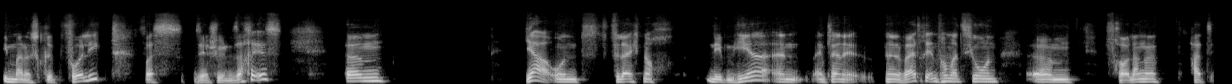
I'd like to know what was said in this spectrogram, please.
im Manuskript vorliegt, was sehr schöne Sache ist. Ähm, ja, und vielleicht noch nebenher ein, eine kleine, eine weitere Information. Ähm, Frau Lange hat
